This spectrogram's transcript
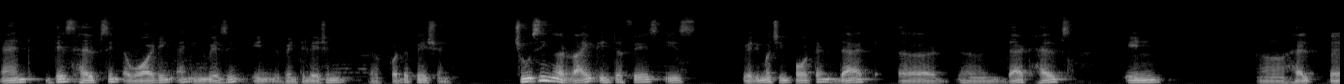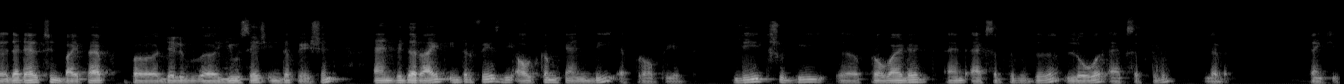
and this helps in avoiding an invasive in ventilation uh, for the patient. Choosing a right interface is very much important that uh, uh, that helps in uh, help uh, that helps in BiPAP uh, usage in the patient. And with the right interface, the outcome can be appropriate. Leak should be provided and acceptable to the lower acceptable level. Thank you.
